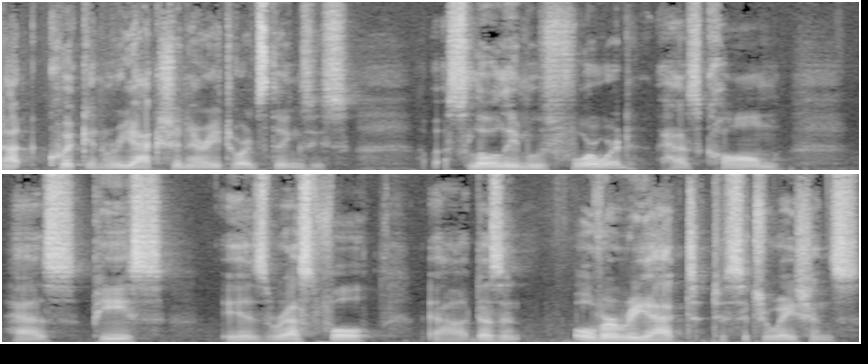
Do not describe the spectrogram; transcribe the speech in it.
not quick and reactionary towards things. He's slowly moves forward, has calm, has peace, is restful, uh, doesn't overreact to situations,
